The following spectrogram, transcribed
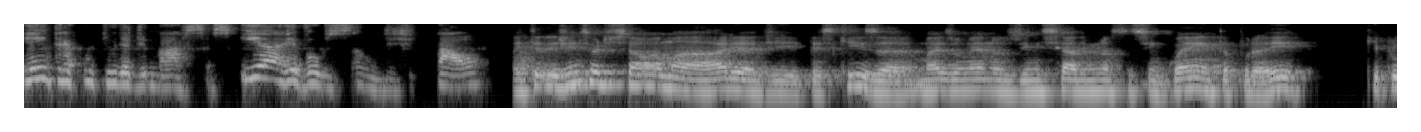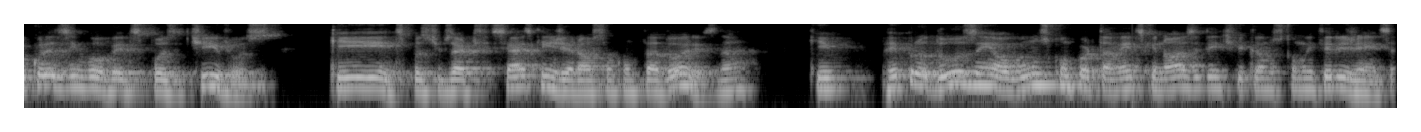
entre a cultura de massas e a revolução digital. A inteligência artificial é uma área de pesquisa, mais ou menos iniciada em 1950 por aí, que procura desenvolver dispositivos que dispositivos artificiais que em geral são computadores, né, que reproduzem alguns comportamentos que nós identificamos como inteligência.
